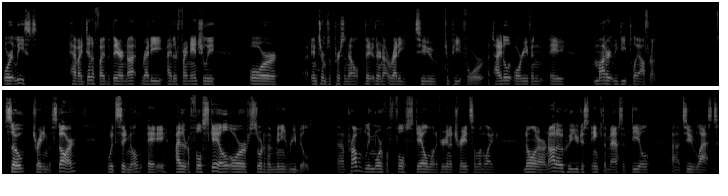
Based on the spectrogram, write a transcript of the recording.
or at least have identified that they are not ready either financially or in terms of personnel. They're, they're not ready to compete for a title or even a moderately deep playoff run. So trading the star would signal a either a full scale or sort of a mini rebuild. Uh, probably more of a full scale one if you're going to trade someone like Nolan Arenado, who you just inked a massive deal uh, to last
